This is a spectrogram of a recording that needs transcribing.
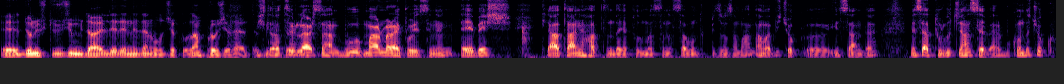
e, dönüştürücü müdahalelere neden olacak olan projelerdir. İşte hatırlarsan bu Marmaray projesinin E5 kağıthane hattında yapılmasını savunduk biz o zaman ama birçok e, insan da mesela Turgut Cansever bu konuda çok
